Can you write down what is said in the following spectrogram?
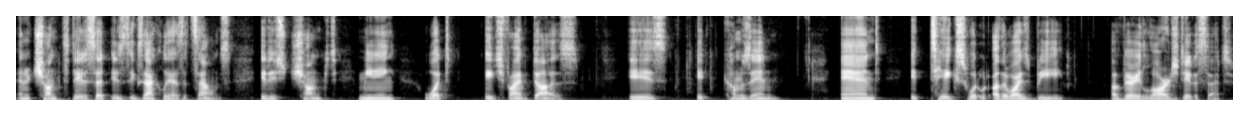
And a chunked data set is exactly as it sounds. It is chunked, meaning what H5 does is it comes in and it takes what would otherwise be a very large data set,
